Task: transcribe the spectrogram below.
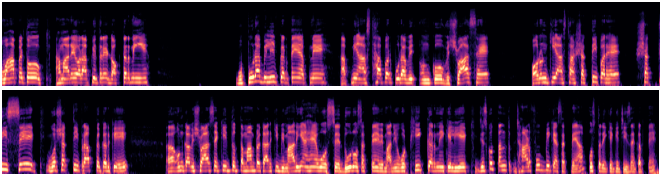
वहाँ पर तो हमारे और आपकी तरह डॉक्टर नहीं है। वो पूरा बिलीव करते हैं अपने अपनी आस्था पर पूरा उनको विश्वास है और उनकी आस्था शक्ति पर है। शक्ति से वो शक्ति प्राप्त करके उनका विश्वास है कि तो तमाम प्रकार की बीमारियाँ हैं, वो उससे दूर हो सकते हैं, बीमारियों को ठीक करने के लिए, जिसको तंत्र झाड़ फूक भी कह सकते हैं आप, उस तरीके की चीज़ें करते हैं।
